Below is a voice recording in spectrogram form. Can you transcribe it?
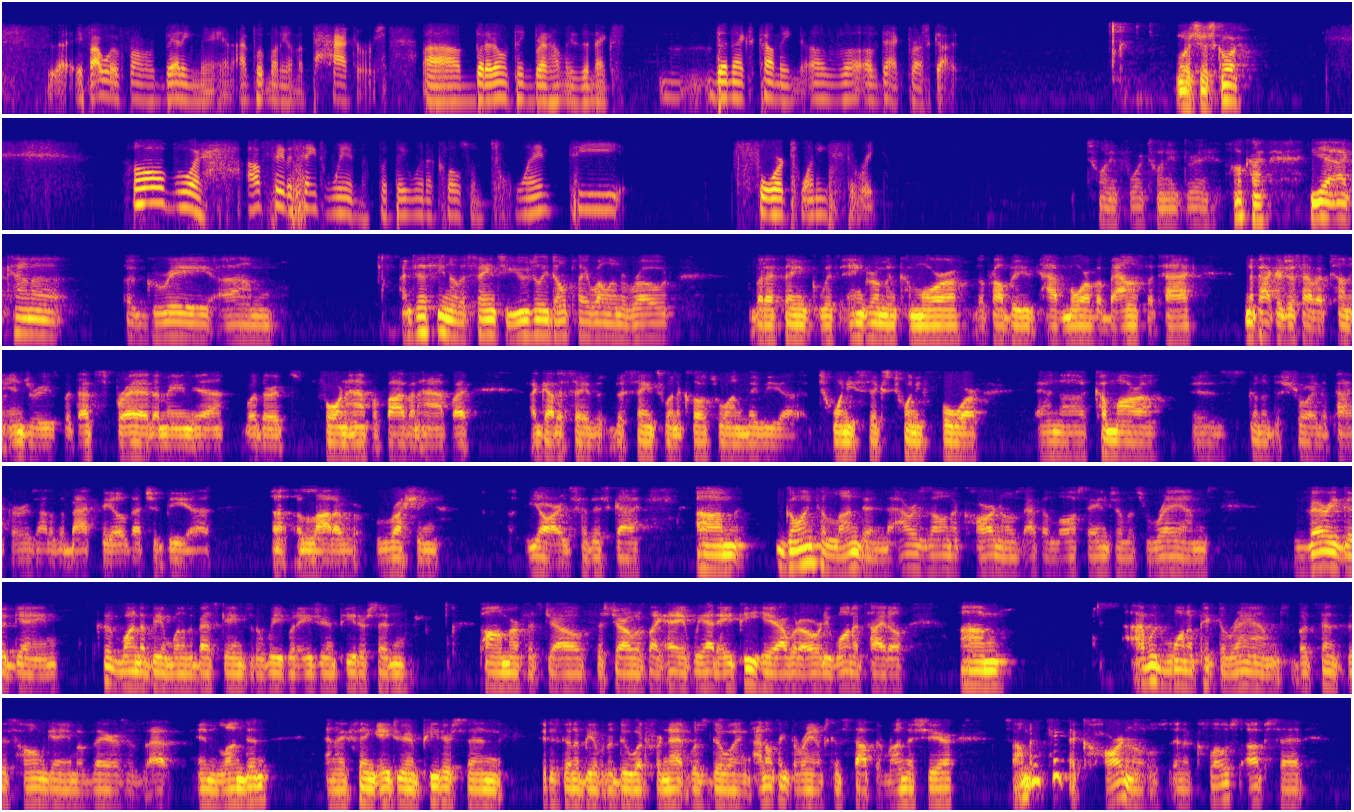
if I were from a betting man, I'd put money on the Packers. Uh, but I don't think Brett Hundley is the next the next coming of uh, of Dak Prescott. What's your score? Oh boy, I'll say the Saints win, but they win a close one, twenty-four twenty-three. 24 23. Okay. Yeah, I kind of agree. Um, I just, you know, the Saints usually don't play well on the road. but I think with Ingram and Kamara, they'll probably have more of a balanced attack. And the Packers just have a ton of injuries, but that spread, I mean, yeah, whether it's four and a half or five and a half, I I got to say that the Saints win a close one, maybe uh, 26-24, and uh, Kamara is going to destroy the Packers out of the backfield. That should be a, a, a lot of rushing yards for this guy. Um, going to London, the Arizona Cardinals at the Los Angeles Rams. Very good game. Could wind up being one of the best games of the week with Adrian Peterson, Palmer, Fitzgerald. Fitzgerald was like, hey, if we had AP here, I would have already won a title. Um, I would want to pick the Rams, but since this home game of theirs is at in London, and I think Adrian Peterson is going to be able to do what Fournette was doing. I don't think the Rams can stop the run this year. So I'm going to take the Cardinals in a close upset,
